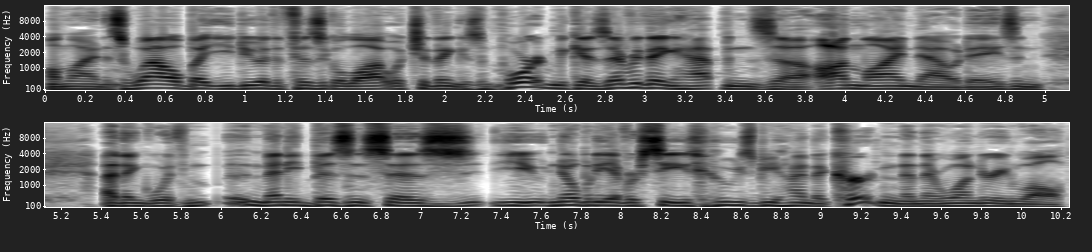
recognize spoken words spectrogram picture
online as well. But you do have the physical lot, which I think is important because everything happens uh, online nowadays. And I think with many businesses, you nobody ever sees who's behind the curtain, and they're wondering, well,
